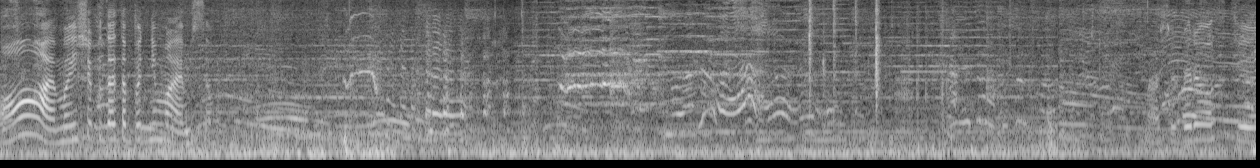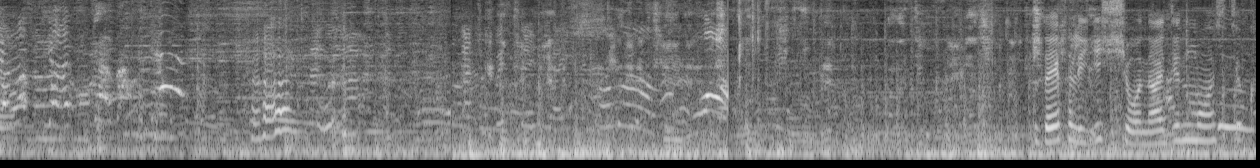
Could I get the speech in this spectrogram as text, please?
Ой, мы еще куда-то поднимаемся. Наши березки. Заехали еще на один мостик.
